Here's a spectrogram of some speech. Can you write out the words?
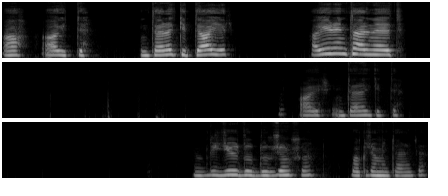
Ah, ah gitti. İnternet gitti. Hayır. Hayır internet. Hayır internet gitti. Videoyu durduracağım şu an. Bakacağım internete.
